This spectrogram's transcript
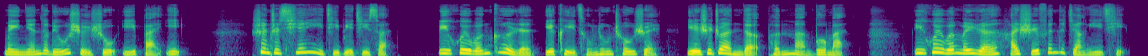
每年的流水数以百亿，甚至千亿级别计算，李慧文个人也可以从中抽水，也是赚得盆满钵满。李慧文为人还十分的讲义气，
